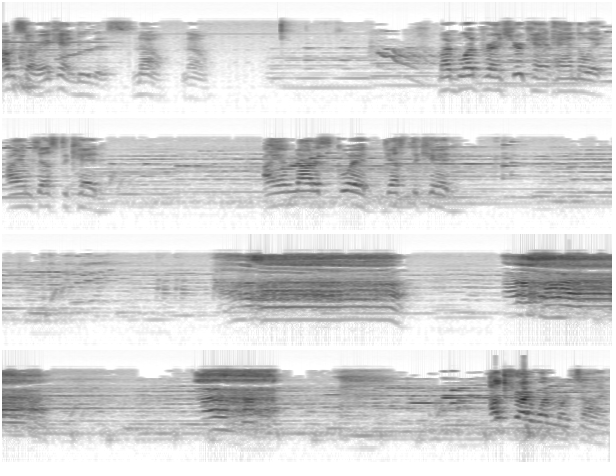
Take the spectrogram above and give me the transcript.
I'm sorry, I can't do this. No, no. My blood pressure can't handle it. I am just a kid. I am not a squid, just a kid. Ah! Time.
